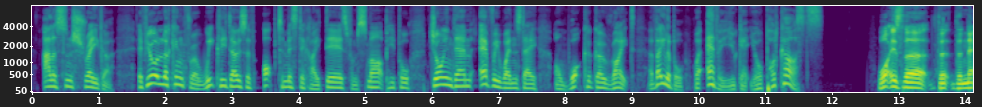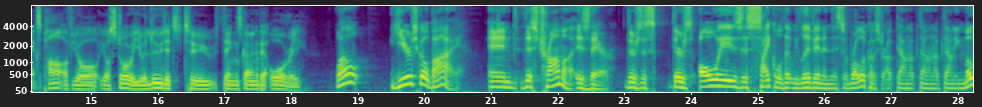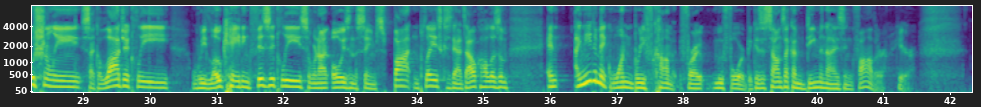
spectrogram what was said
Alison Schrager. If you're looking for a weekly dose of optimistic ideas from smart people, join them every Wednesday on What Could Go Right, available wherever you get your podcasts. What is the, the, the next part of your, your story? You alluded to things going a bit awry. Well, years go by and this trauma is there. There's this there's always this cycle that we live in in this roller coaster up down up down up down emotionally, psychologically, relocating physically so we're not always in the same spot and place cuz dad's alcoholism. And I need to make one brief comment before I move forward because it sounds like I'm demonizing father here.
